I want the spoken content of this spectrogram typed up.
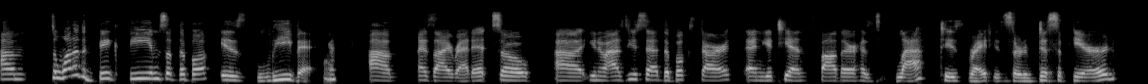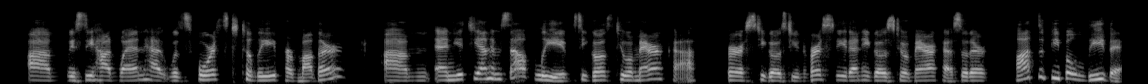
Um, so one of the big themes of the book is leaving, um, as I read it. So uh, you know, as you said, the book starts and Yitian's father has left. He's right. He's sort of disappeared. Um, we see Han Wen had, was forced to leave her mother. Um, and Yitian himself leaves. He goes to America. First, he goes to university, then he goes to America. So there are lots of people leaving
